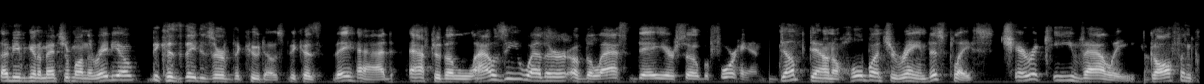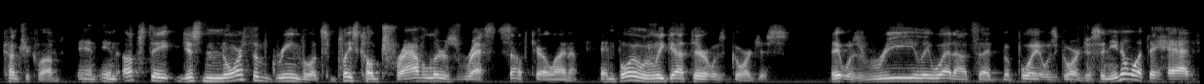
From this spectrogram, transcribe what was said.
I'm even going to mention them on the radio because they deserve the kudos because they had, after the lousy weather of the last day or so beforehand, dumped down a whole bunch of rain. This place, Cherokee Valley Golf and Country Club in, in upstate, just north of Greenville. It's a place called Travelers Rest, South Carolina. And boy, when we got there, it was gorgeous. It was really wet outside, but boy, it was gorgeous. And you know what they had?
